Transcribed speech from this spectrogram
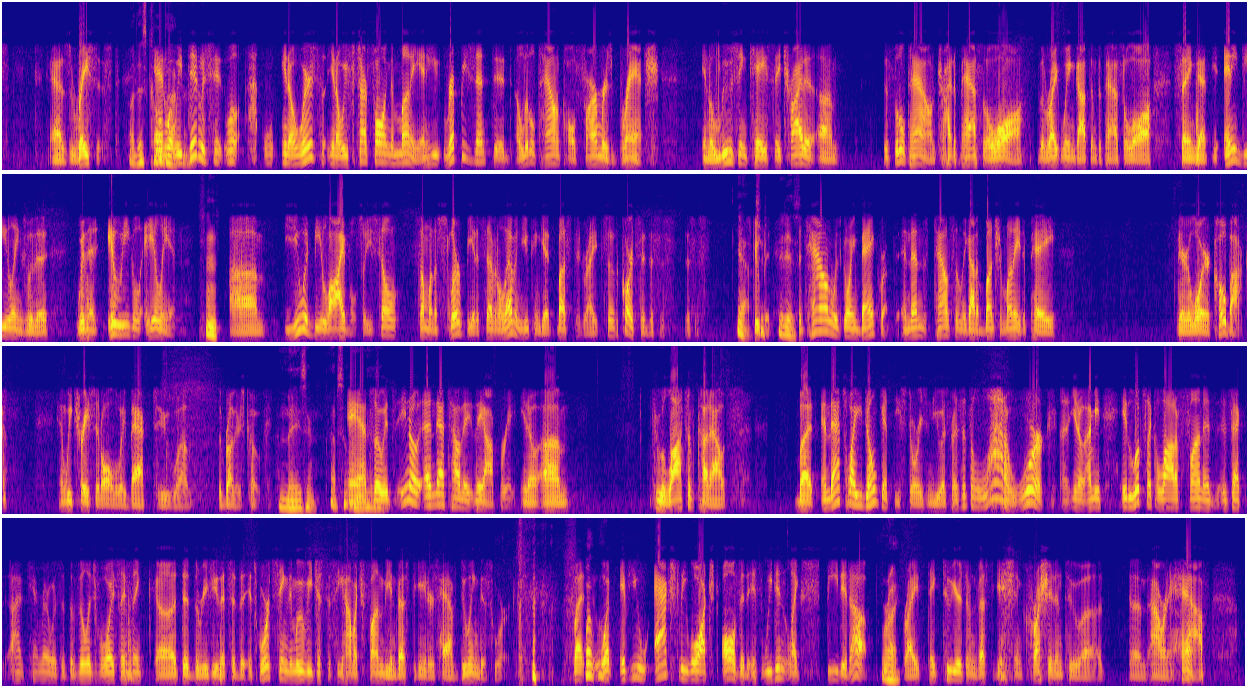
as racist. oh, this And what we did was say, well, uh, you know, where's the, you know, we start following the money, and he represented a little town called Farmers Branch in a losing case. They try to um, this little town tried to pass a law. The right wing got them to pass a law saying that any dealings with a with an illegal alien, um, you would be liable. So you sell someone a Slurpee at a Seven Eleven, you can get busted, right? So the court said this is this is yeah, stupid. It is. The town was going bankrupt, and then the town suddenly got a bunch of money to pay their lawyer Kobach, and we trace it all the way back to um, the brothers Koch. Amazing, absolutely. And so it's you know, and that's how they they operate. You know, um, through lots of cutouts. But and that's why you don't get these stories in the U.S. press. It's a lot of work. Uh, you know, I mean, it looks like a lot of fun. In in fact, I can't remember. Was it the Village Voice? I think uh, did the review that said that it's worth seeing the movie just to see how much fun the investigators have doing this work. but Well- what if you actually watched all of it? If we didn't like speed it up, right. right? Take two years of investigation and crush it into uh, an hour and a half.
